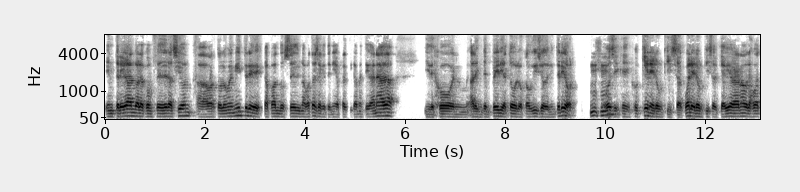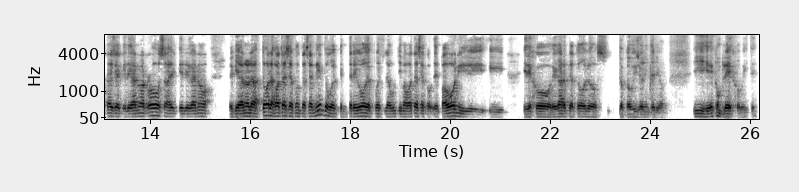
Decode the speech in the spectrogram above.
entregando a la Confederación a Bartolomé Mitre, escapándose de una batalla que tenía prácticamente ganada, y dejó en- a la intemperie a todos los caudillos del interior. Vos decís, ¿qué- ¿quién era Urquiza? ¿Cuál era Urquiza? El que había ganado las batallas, el que le ganó a Rosas, el que le ganó, el que ganó las, todas las batallas contra Sarmiento, o el que entregó después la última batalla de Pavón y, y- y dejó de garpe a todos los, los caudillos del interior. Y es complejo, ¿viste?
